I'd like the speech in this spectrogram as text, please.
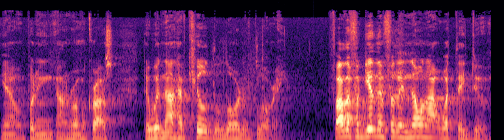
you know, putting on a Roman cross, they would not have killed the Lord of glory. Father, forgive them, for they know not what they do.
